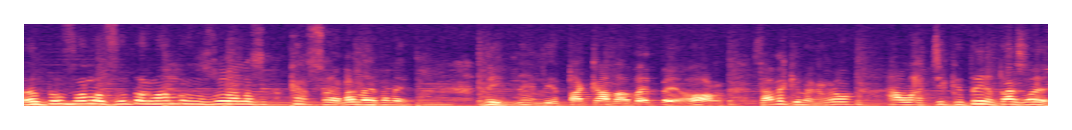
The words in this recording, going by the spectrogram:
Entonces los sitios grandes se suben a las... ¿Qué se? Ven, ven. Nelly está cada vez peor. ¿Sabes quién agarró? A la chiquitita esa.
